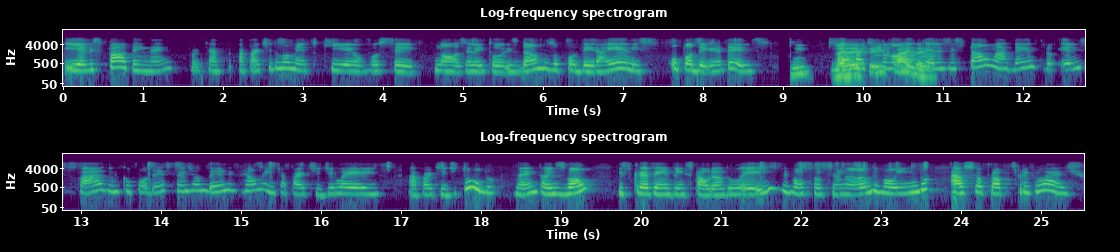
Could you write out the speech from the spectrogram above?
E eles podem, né? Porque a, a partir do momento que eu, você, nós, eleitores, damos o poder a eles, o poder é deles. Sim. Mas e a é partir do momento que eles estão lá dentro, eles fazem que o poder seja deles realmente, a partir de leis, a partir de tudo, né? Então eles vão escrevendo, instaurando leis e vão sancionando e vão indo ao seu próprio privilégio.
